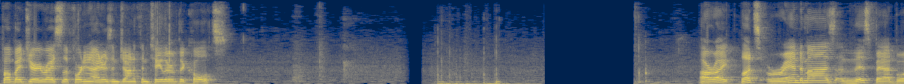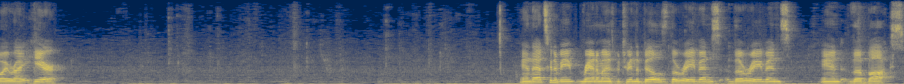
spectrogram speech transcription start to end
followed by Jerry Rice of the 49ers and Jonathan Taylor of the Colts. All right, let's randomize this bad boy right here. And that's going to be randomized between the Bills, the Ravens, the Ravens, and the Bucs.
